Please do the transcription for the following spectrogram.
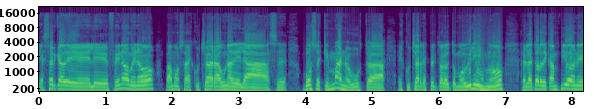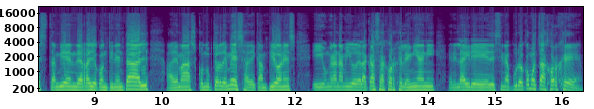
Y acerca del eh, fenómeno, vamos a escuchar a una de las eh, voces que más nos gusta escuchar respecto al automovilismo, relator de campeones, también de Radio Continental, además conductor de mesa de campeones y un gran amigo de la casa, Jorge Legnani, en el aire de Sinapuro. ¿Cómo estás, Jorge?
